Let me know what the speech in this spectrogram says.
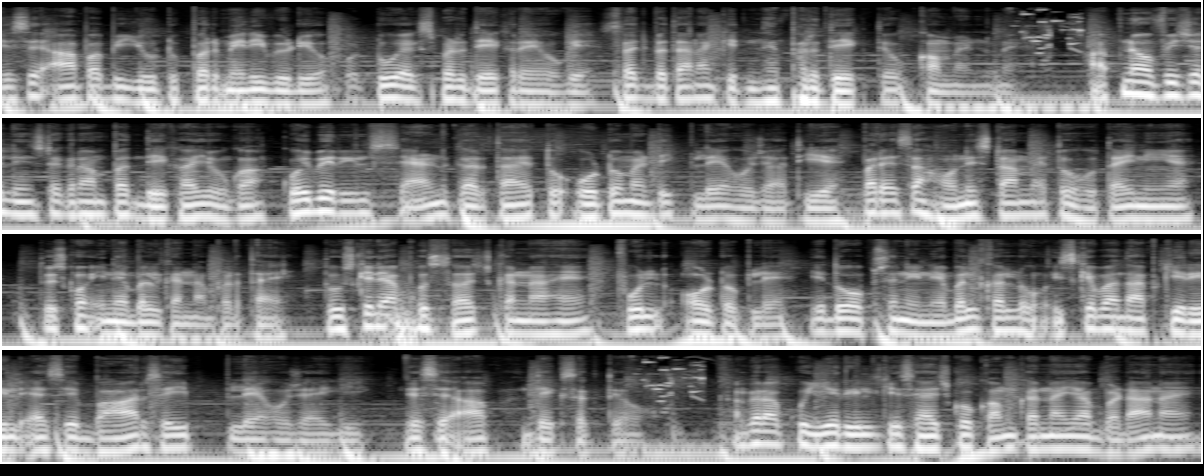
जैसे आप अभी यूट्यूब पर मेरी वीडियो को टू एक्स पर देख रहे होगे, सच बताना कितने पर देखते हो कमेंट में? आपने ऑफिशियल इंस्टाग्राम पर देखा ही होगा, कोई भी रील सेंड करता है तो ऑटोमेटिक प्ले हो जाती है। पर ऐसा होनिस्टा में तो होता ही नहीं है तो इसको इनेबल करना पड़ता है। तो उसके लिए आपको सर्च करना है फुल ऑटो प्ले ये दो ऑप्शन इनेबल कर लो, इसके बाद आपकी रील ऐसे बाहर से ही प्ले हो जाएगी, जैसे आप देख सकते हो। अगर आपको ये रील की साइज़ को कम करना या बढ़ाना है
